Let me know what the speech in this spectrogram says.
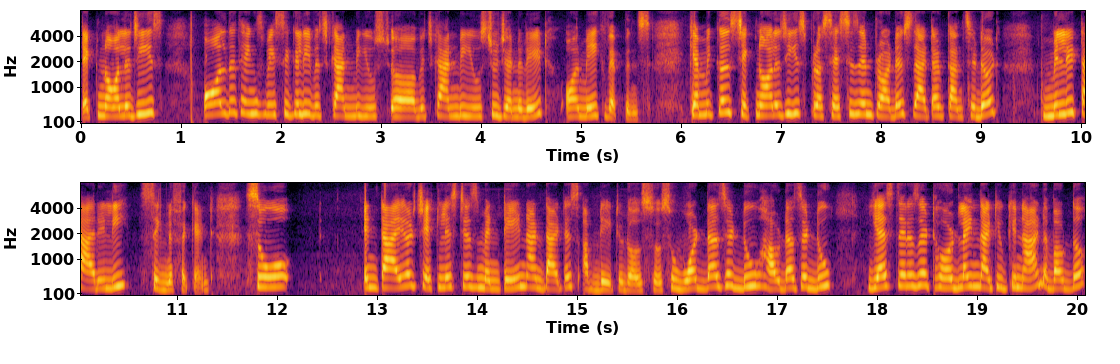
technologies all the things basically which can be used uh, which can be used to generate or make weapons. Chemicals technologies processes and products that are considered militarily significant. So entire checklist is maintained and that is updated also. So what does it do? How does it do? Yes there is a third line that you can add about the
